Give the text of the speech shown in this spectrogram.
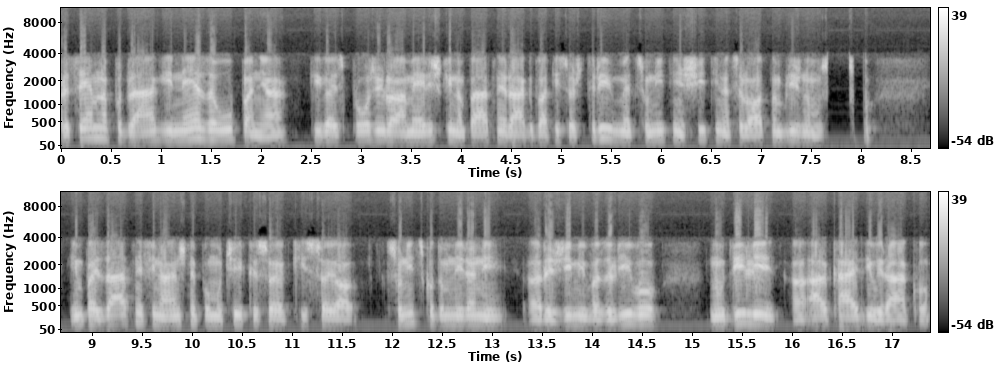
predvsem na podlagi nezaupanja, ki ga je sprožilo ameriški napad na Irak 2003 med suniti in šiti na celotnem Bližnjem vzhodu in pa izdatne finančne pomoči, ki so, ki so jo sunitsko dominirani režimi v zalivu nudili uh, Al-Kaidi v Iraku.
